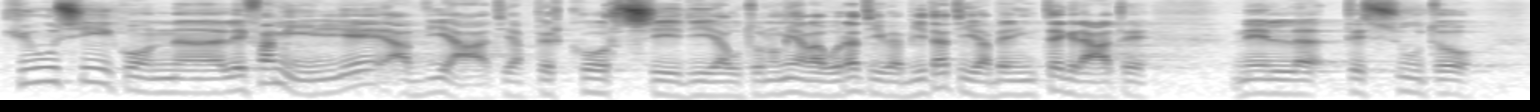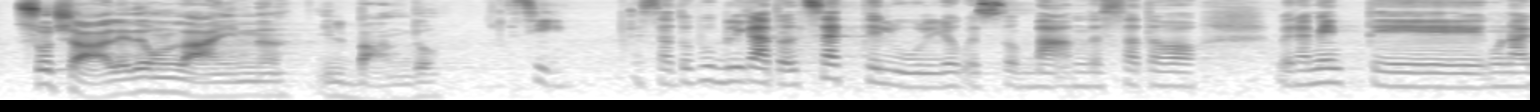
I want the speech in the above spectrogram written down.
chiusi con eh, le famiglie avviati a percorsi di autonomia lavorativa e abitativa ben integrate nel tessuto sociale ed online il bando. Sì, è stato pubblicato il 7 luglio questo bando, è stata veramente una,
